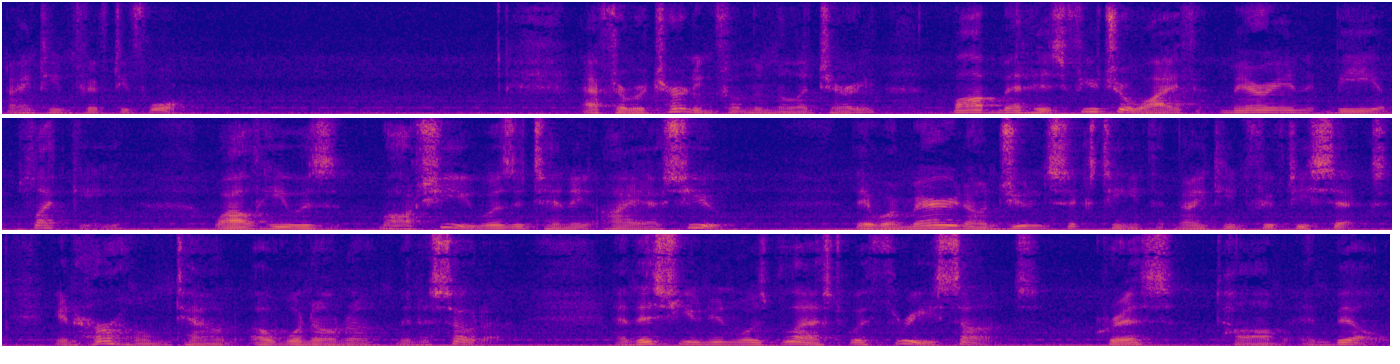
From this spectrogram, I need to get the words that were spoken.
1954. After returning from the military, Bob met his future wife, Marion B. Pletke, while, he was, while she was attending ISU. They were married on June 16, 1956, in her hometown of Winona, Minnesota, and this union was blessed with three sons Chris, Tom, and Bill.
